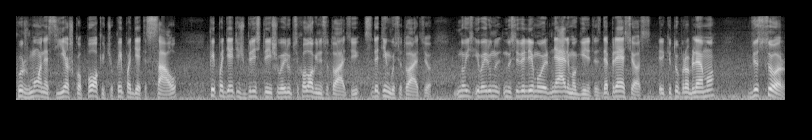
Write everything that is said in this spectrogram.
kur žmonės ieško pokyčių, kaip padėti savo, kaip padėti išbristi iš įvairių psichologinių situacijų, sudėtingų situacijų, nu, įvairių nu, nusivylimų ir nerimo gydytis, depresijos ir kitų problemų, visur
